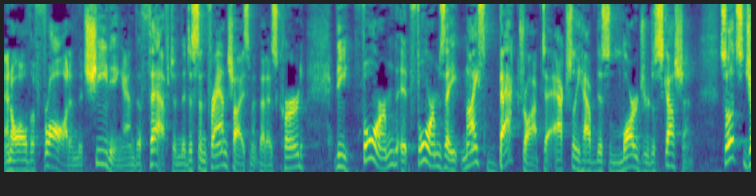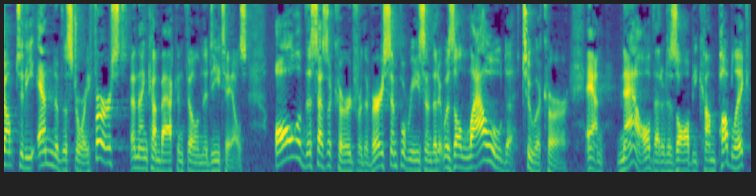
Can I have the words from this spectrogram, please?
and all the fraud and the cheating and the theft and the disenfranchisement that has occurred, the formed, it forms a nice backdrop to actually have this larger discussion. So let's jump to the end of the story first and then come back and fill in the details. All of this has occurred for the very simple reason that it was allowed to occur. And now that it has all become public,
